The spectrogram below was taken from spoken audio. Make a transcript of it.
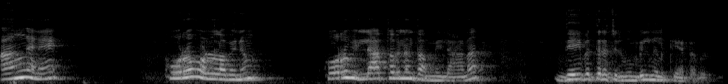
അങ്ങനെ കുറവുള്ളവനും കുറവില്ലാത്തവനും തമ്മിലാണ് ദൈവത്തിന് തിരുമുമ്പിൽ നിൽക്കേണ്ടത്.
